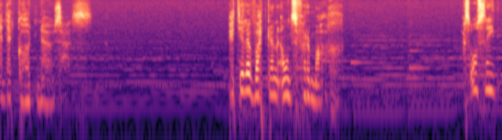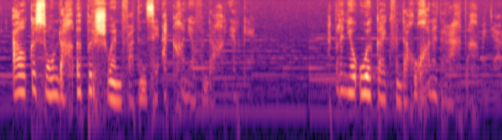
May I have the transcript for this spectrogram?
and that God knows us. Weet julle wat kan ons vermag? As ons net elke Sondag 'n persoon vat en sê ek gaan jou vandag leer ken. Ek wil in jou oë kyk vandag. Hoe gaan dit regtig met jou?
